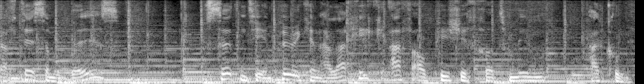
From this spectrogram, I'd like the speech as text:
Tesam Beis, certainty empiric and halachic, af al chotmim akum.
